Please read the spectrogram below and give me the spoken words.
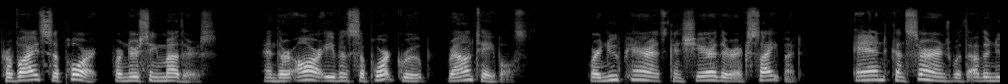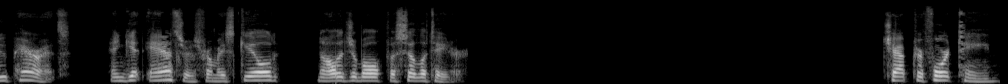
provide support for nursing mothers and there are even support group roundtables where new parents can share their excitement and concerns with other new parents and get answers from a skilled, knowledgeable facilitator. Chapter 14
